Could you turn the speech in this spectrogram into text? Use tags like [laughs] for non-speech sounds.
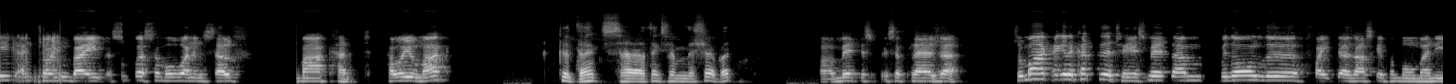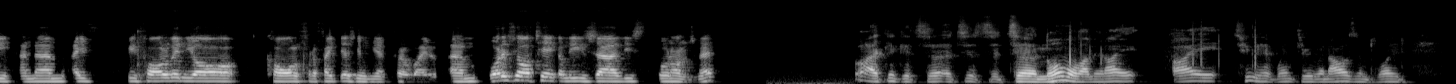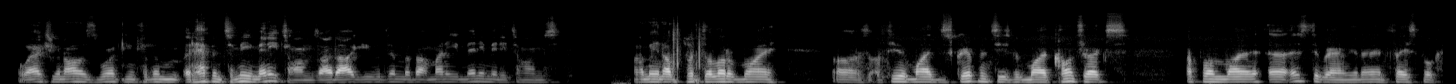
I'm joined by Super Samoan himself, Mark Hunt. How are you, Mark? Good, thanks. Uh, thanks for having the show, bud. Uh, mate, it's, it's a pleasure. So, Mark, I'm going to cut to the chase, mate. Um, with all the fighters asking for more money, and um, I've been following your call for a fighters union for a while. Um, what is your take on these uh, these going-ons, mate? Well, I think it's uh, it's it's, it's uh, normal. I mean, I I too have went through when I was employed well, actually, when I was working for them, it happened to me many times. I'd argue with them about money many, many times. I mean, I've put a lot of my, uh, a few of my discrepancies with my contracts up on my uh, Instagram, you know, and Facebook.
